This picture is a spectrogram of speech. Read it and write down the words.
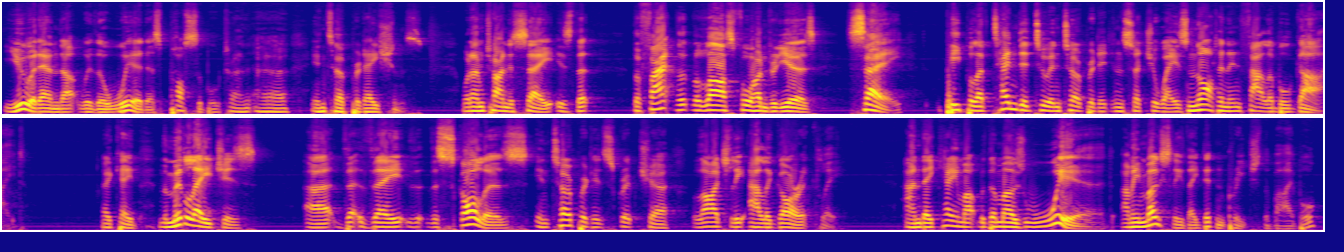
You would end up with the weirdest possible uh, interpretations. What I'm trying to say is that the fact that the last 400 years say people have tended to interpret it in such a way is not an infallible guide. Okay, the Middle Ages uh, the, they, the scholars interpreted scripture largely allegorically. And they came up with the most weird, I mean, mostly they didn't preach the Bible.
